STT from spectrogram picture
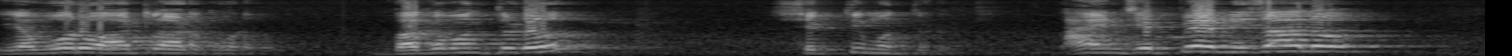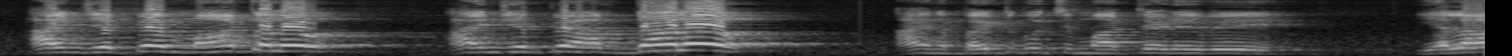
ఎవరు ఆటలాడకూడదు. భగవంతుడు శక్తిమంతుడు. ఆయన చెప్పే నిజాలు ఆయన చెప్పే మాటలు ఆయన చెప్పే అర్థాలు ఆయన బయటకు వచ్చి మాట్లాడేవి ఎలా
